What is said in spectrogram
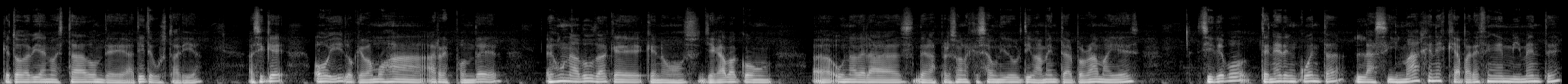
que todavía no está donde a ti te gustaría. Así que hoy lo que vamos a, responder es una duda que, nos llegaba con eh, una de las, de las personas que se ha unido últimamente al programa y es si debo tener en cuenta las imágenes que aparecen en mi mente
